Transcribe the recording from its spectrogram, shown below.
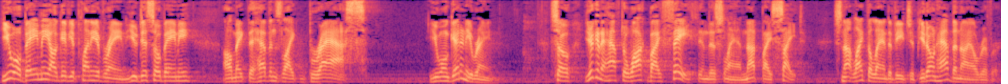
You obey me, I'll give you plenty of rain. You disobey me, I'll make the heavens like brass. You won't get any rain. So you're going to have to walk by faith in this land, not by sight. It's not like the land of Egypt. You don't have the Nile River.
